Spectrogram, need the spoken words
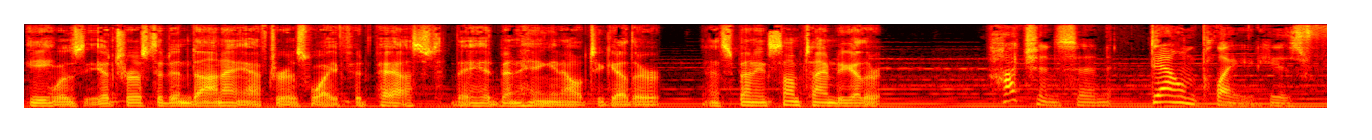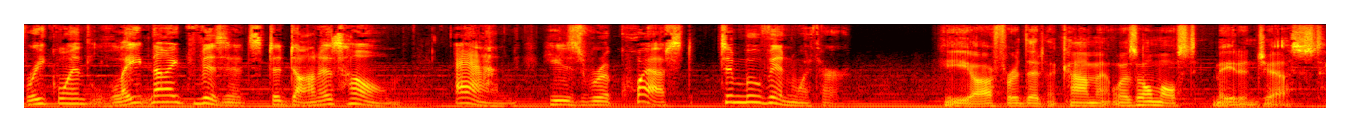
he was interested in Donna after his wife had passed. They had been hanging out together and spending some time together. Hutchinson downplayed his frequent late night visits to Donna's home and his request to move in with her. He offered that the comment was almost made in jest.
